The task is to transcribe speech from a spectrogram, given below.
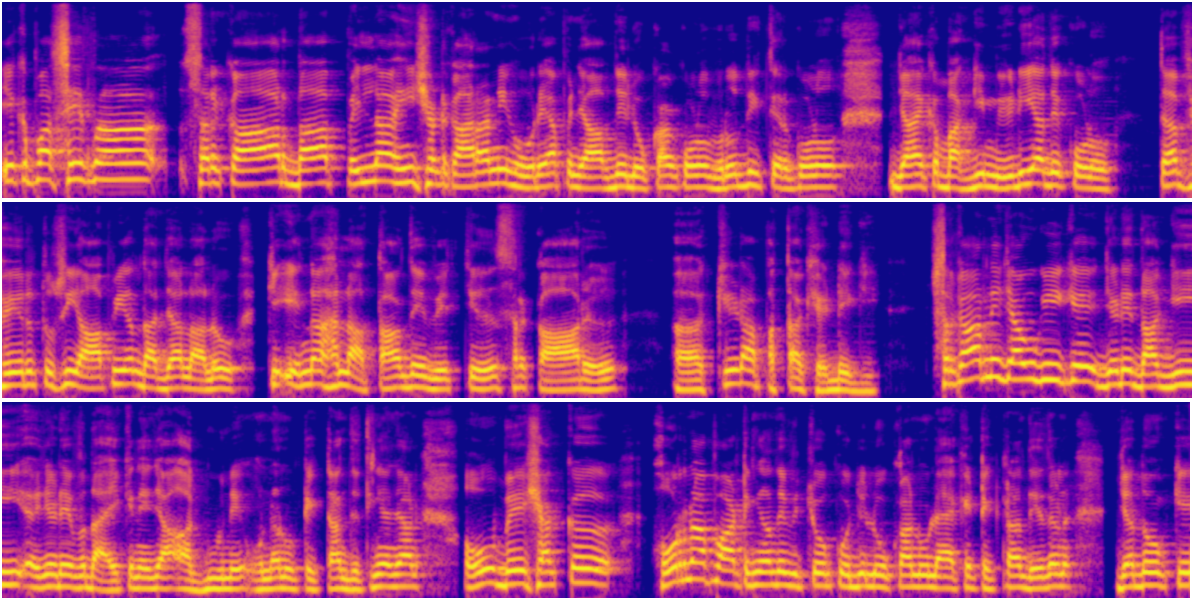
ਇੱਕ ਪਾਸੇ ਤਾਂ ਸਰਕਾਰ ਦਾ ਪਹਿਲਾਂ ਹੀ ਛਟਕਾਰਾ ਨਹੀਂ ਹੋ ਰਿਹਾ ਪੰਜਾਬ ਦੇ ਲੋਕਾਂ ਕੋਲੋਂ, ਵਿਰੋਧੀ ਧਿਰ ਕੋਲੋਂ ਜਾਂ ਇੱਕ ਬਾਗੀ ਮੀਡੀਆ ਦੇ ਕੋਲੋਂ। ਤਾਂ ਫਿਰ ਤੁਸੀਂ ਆਪ ਹੀ ਅੰਦਾਜ਼ਾ ਲਾ ਲਓ ਕਿ ਇਹਨਾਂ ਹਾਲਾਤਾਂ ਦੇ ਵਿੱਚ ਸਰਕਾਰ ਕਿਹੜਾ ਪੱਤਾ ਖੇਡੇਗੀ? ਸਰਕਾਰ ਨਹੀਂ ਚਾਹੂਗੀ ਕਿ ਜਿਹੜੇ ਦਾਗੀ ਜਿਹੜੇ ਵਿਧਾਇਕ ਨੇ ਜਾਂ ਆਗੂ ਨੇ ਉਹਨਾਂ ਨੂੰ ਟਿਕਟਾਂ ਦਿੱਤੀਆਂ ਜਾਣ, ਉਹ ਬੇਸ਼ੱਕ ਹੋਰਨਾਂ ਪਾਰਟੀਆਂ ਦੇ ਵਿੱਚੋਂ ਕੁਝ ਲੋਕਾਂ ਨੂੰ ਲੈ ਕੇ ਟਿਕਟਾਂ ਦੇ ਦੇਣ, ਜਦੋਂ ਕਿ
